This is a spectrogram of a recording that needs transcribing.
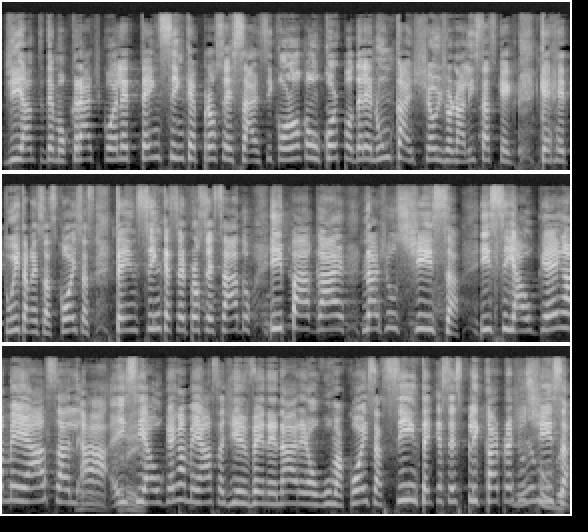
de antidemocrático, ele tem sim que processar. Se colocam o corpo dele num caixão, jornalistas que, que retweetam essas coisas, tem sim que ser processado e pagar na justiça. E se alguém ameaça, a, e se alguém ameaça de envenenar alguma coisa, sim, tem que se explicar para a justiça.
